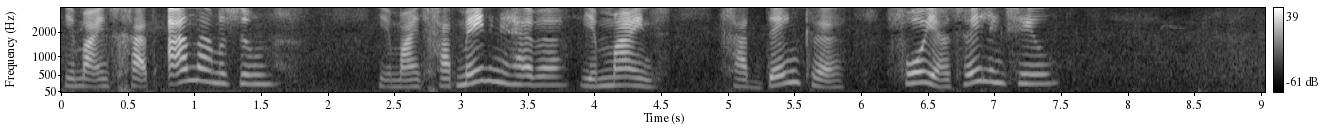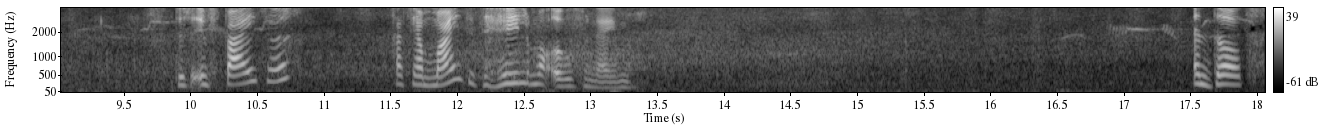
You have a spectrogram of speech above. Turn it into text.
Je mind gaat aannames doen. Je mind gaat meningen hebben. Je mind gaat denken voor jouw tweelingziel. Dus in feite gaat jouw mind het helemaal overnemen. En dat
